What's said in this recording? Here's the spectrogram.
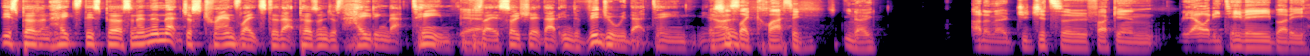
this person hates this person and then that just translates to that person just hating that team because Yeah. they associate that individual with that team, you It's know? just like classic, you know, I don't know, jujitsu, fucking reality TV, bloody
